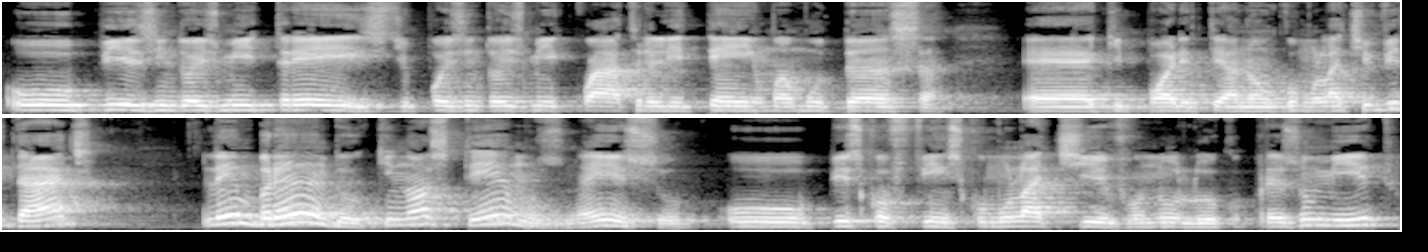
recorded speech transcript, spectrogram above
o PIS em 2003, depois em 2004 ele tem uma mudança é, que pode ter a não cumulatividade. Lembrando que nós temos, não é isso, o PIS/COFINS cumulativo no lucro presumido,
